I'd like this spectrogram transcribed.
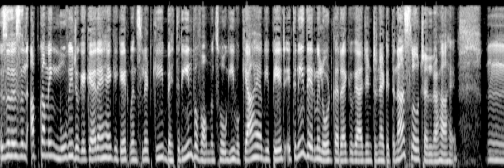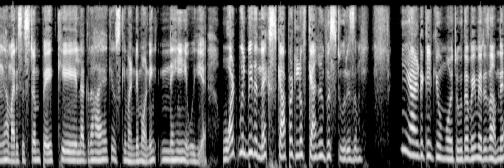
so this an upcoming movie जो कि कह रहे हैं कि केट विंसलेट की बेहतरीन परफॉर्मेंस होगी वो क्या है? अब ये पेज इतनी देर में लोड कर रहा है क्योंकि आज इंटरनेट इतना स्लो चल रहा है। hmm, हमारे सिस्टम पे कि लग रहा है कि उसकी मंडे मॉर्निंग नहीं हुई है। What will be the next capital of canvas tourism ये आर्टिकल क्यों मौजूद है भाई मेरे सामने?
